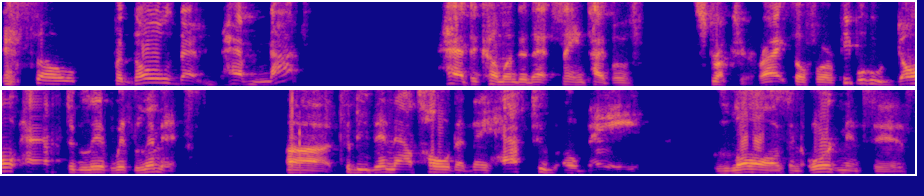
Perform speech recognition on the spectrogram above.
And so, for those that have not had to come under that same type of structure, right? So, for people who don't have to live with limits, uh, to be then now told that they have to obey laws and ordinances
